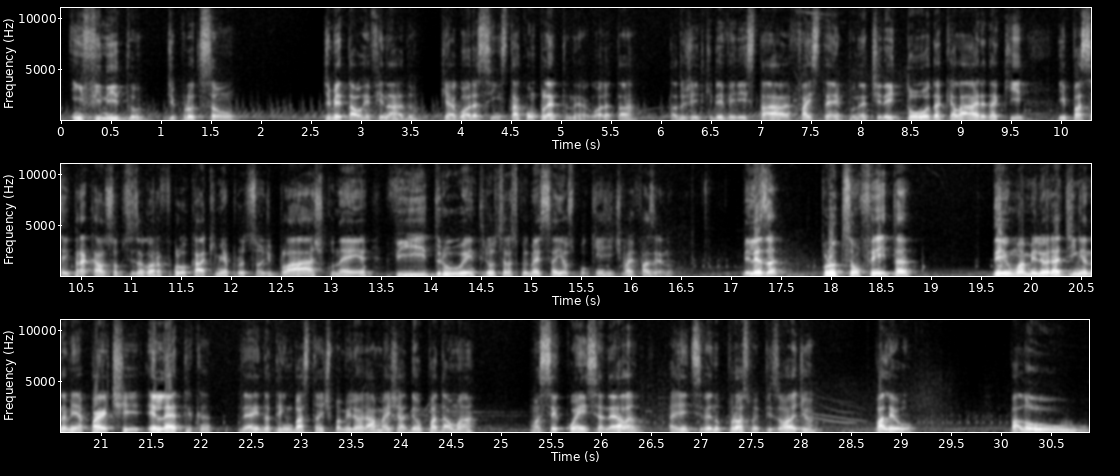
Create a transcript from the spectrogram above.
infinito de produção de metal refinado. Que agora sim está completo, né? Agora tá tá do jeito que deveria estar faz tempo, né? Tirei toda aquela área daqui e passei para cá. Eu só preciso agora colocar aqui minha produção de plástico, né? Vidro, entre outras coisas. Mas isso aí aos pouquinhos a gente vai fazendo. Beleza? Produção feita. Dei uma melhoradinha na minha parte elétrica, né? Ainda tem bastante para melhorar, mas já deu para dar uma, uma sequência nela. A gente se vê no próximo episódio. Valeu. Falou.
